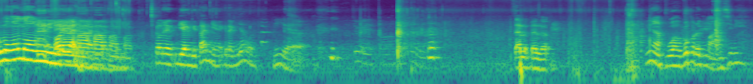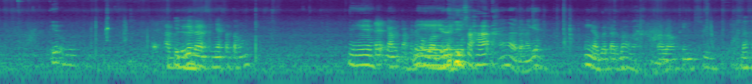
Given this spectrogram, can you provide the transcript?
Gua mau ngomong nih. Oh iya, maaf, maaf, maaf, maaf. Kalau yang, dia yang ditanya, kita yang jawab. Iya. Tahu, tahu. Ini anak buah gua pada ke mana sih nih? Ya Allah. Ambil dulu nasinya satu. Nih, Eh, nam namanya mau ambil lagi. usaha. Ah, ada lagi. Enggak buat taruh bawah. Kalau thank you. Dah.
